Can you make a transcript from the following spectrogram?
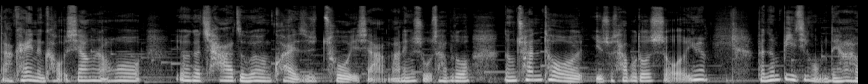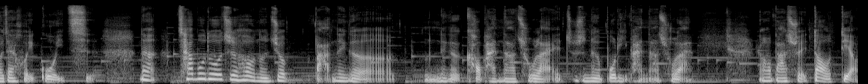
打开你的烤箱，然后用一个叉子或用筷子去搓一下马铃薯，差不多能穿透，也就差不多熟了。因为反正毕竟我们等下还会再回锅一次。那差不多之后呢，就把那个那个烤盘拿出来，就是那个玻璃盘拿出来，然后把水倒掉。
